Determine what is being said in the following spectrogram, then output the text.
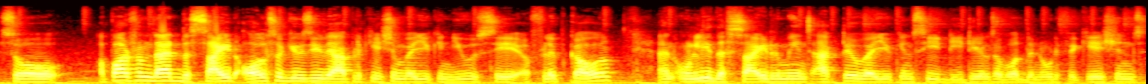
So Apart from that, the side also gives you the application where you can use say a flip cover and only the side remains active where you can see details about the notifications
